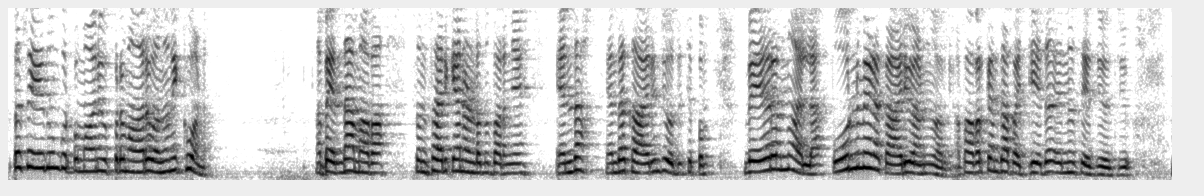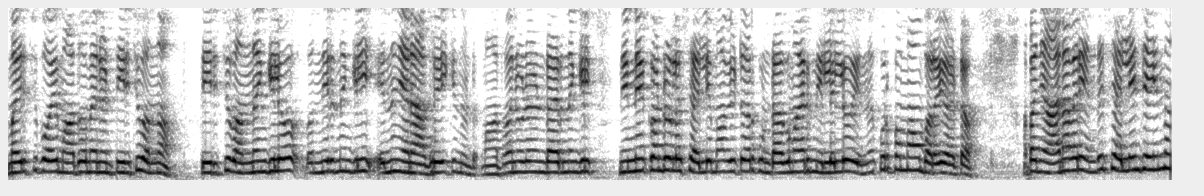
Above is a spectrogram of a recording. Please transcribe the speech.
അപ്പോൾ സേതുവും കുറുപ്പമാവനും ഇപ്പുറം മാറി വന്ന് നിൽക്കുവാണ്. അപ്പം എന്താ മാവ സംസാരിക്കാനുണ്ടെന്ന് പറഞ്ഞേ. എന്താ? എന്താ കാര്യം ചോദിച്ചപ്പം വേറെ ഒന്നും അല്ല പൂർണിമയുടെ കാര്യമാണെന്ന് പറഞ്ഞു. അപ്പോൾ അവർക്ക് എന്താ പറ്റിയത് എന്ന് സേജ് ചോദിച്ചു. മരിച്ചുപോയ മാധവമേനോൻ തിരിച്ചു വന്നോ? തിരിച്ചു വന്നെങ്കിലോ വന്നിരുന്നെങ്കിൽ എന്ന് ഞാൻ ആഗ്രഹിക്കുന്നുണ്ട്. മാധവൻ ഇവിടെ ഉണ്ടായിരുന്നെങ്കിൽ നിന്നെ കൊണ്ടുള്ള ശല്യം ആ വീട്ടുകാർക്ക് ഉണ്ടാകുമായിരുന്നില്ലല്ലോ എന്ന് കുറുപ്പമ്മാവൻ പറയുക കേട്ടോ. അപ്പം ഞാൻ അവരെ എന്ത് ശല്യം ചെയ്യുന്ന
